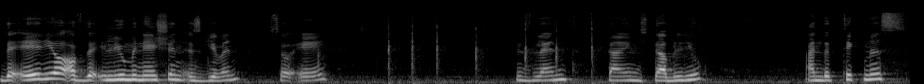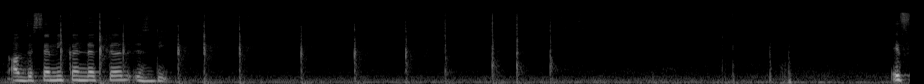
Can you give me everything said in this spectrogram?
the area of the illumination is given. So, A is length times W and the thickness of the semiconductor is D. If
